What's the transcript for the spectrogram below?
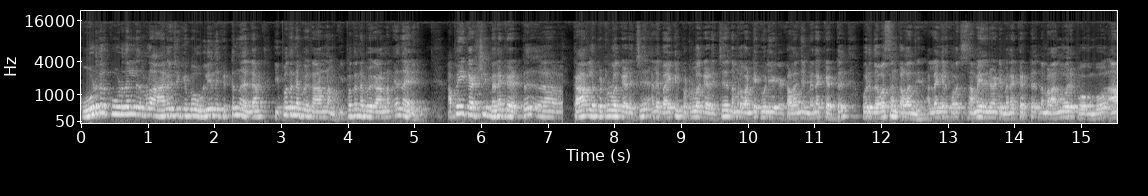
കൂടുതൽ കൂടുതൽ നമ്മൾ ആലോചിക്കുമ്പോൾ ഉള്ളിൽ നിന്ന് കിട്ടുന്നതെല്ലാം ഇപ്പൊ തന്നെ പോയി കാണണം ഇപ്പൊ തന്നെ പോയി കാണണം എന്നായിരിക്കും. അപ്പൊ ഈ കക്ഷി മെനക്കെട്ട് കാറിൽ പെട്രോളൊക്കെ അടിച്ച് അല്ലെ ബൈക്കിൽ പെട്രോളൊക്കെ അടിച്ച് നമ്മൾ വണ്ടിക്കൂലിയൊക്കെ കളഞ്ഞ് മെനക്കെട്ട് ഒരു ദിവസം കളഞ്ഞ് അല്ലെങ്കിൽ കുറച്ച് സമയം ഇതിനുവേണ്ടി മെനക്കെട്ട് നമ്മൾ അങ്ങോട്ട് പോകുമ്പോൾ ആ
